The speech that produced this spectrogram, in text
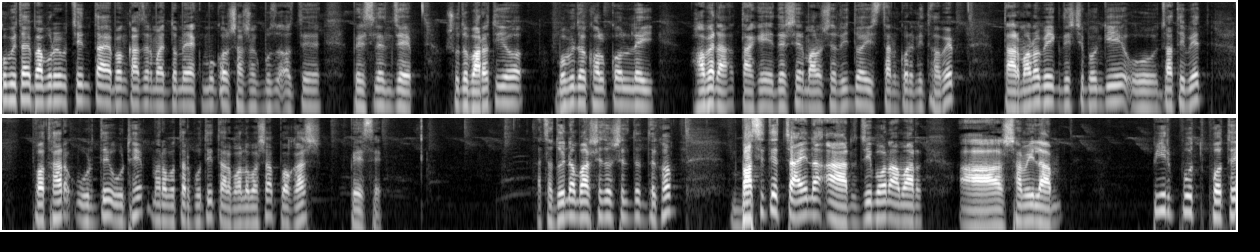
কবিতায় বাবরের চিন্তা এবং কাজের মাধ্যমে এক মুঘল শাসক বুঝতে পেরেছিলেন যে শুধু ভারতীয় ভূমি দখল করলেই হবে না, তাকে এদেশের মানুষের হৃদয়ে স্থান করে নিতে হবে। তার মানবিক দৃষ্টিভঙ্গি ও জাতিভেদ পথার ঊর্ধ্বে উঠে মানবতার প্রতি তার ভালোবাসা প্রকাশ পেয়েছে। আচ্ছা দুই নম্বর সৃজনশীলদের দেখো। বাঁচিতে চাই না আর জীবন আমার আহ, স্বামীলাম। পীরপুত পথে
